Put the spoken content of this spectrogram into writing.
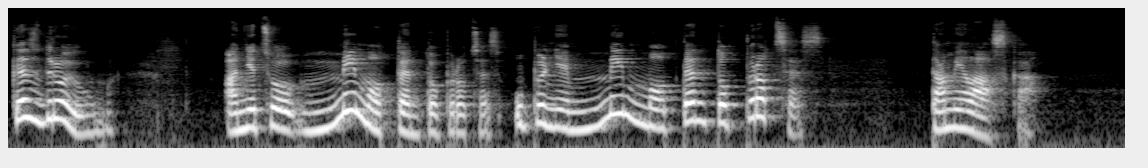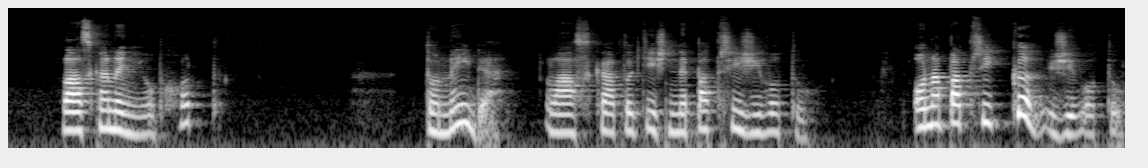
ke zdrojům. A něco mimo tento proces, úplně mimo tento proces, tam je láska. Láska není obchod. To nejde. Láska totiž nepatří životu. Ona patří k životu,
